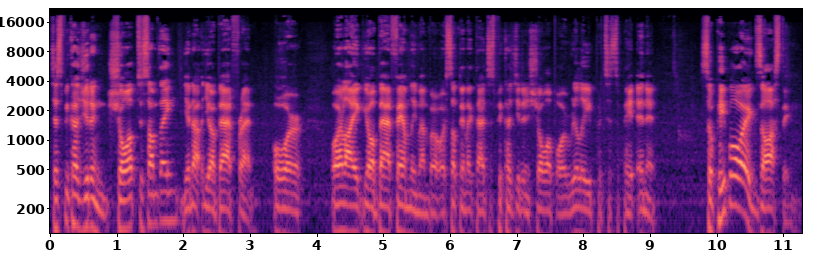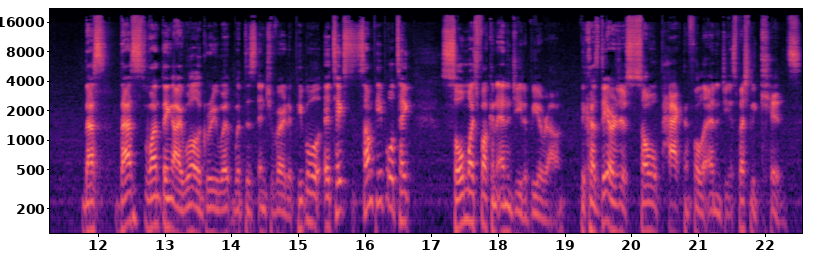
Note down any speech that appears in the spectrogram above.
just because you didn't show up to something, you're not you're a bad friend or or like you're a bad family member or something like that just because you didn't show up or really participate in it. So people are exhausting. That's that's one thing I will agree with with this introverted people. It takes some people take so much fucking energy to be around because they are just so packed and full of energy, especially kids,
